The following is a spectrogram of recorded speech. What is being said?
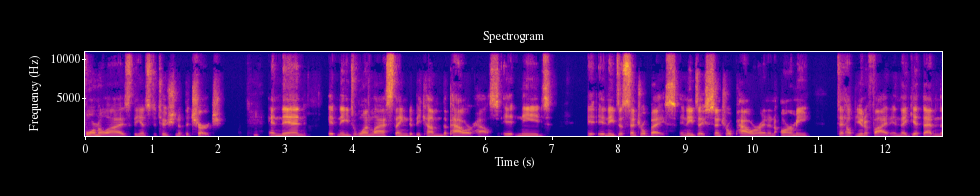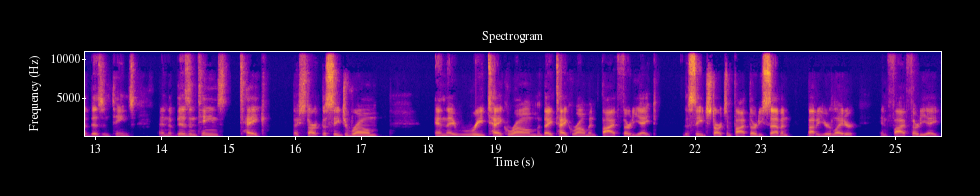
formalize the institution of the church. And then it needs one last thing to become the powerhouse. It needs it, it needs a central base. It needs a central power and an army to help unify it. And they get that in the Byzantines. And the Byzantines take, they start the siege of Rome and they retake Rome. They take Rome in 538. The siege starts in 537, about a year later in 538.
